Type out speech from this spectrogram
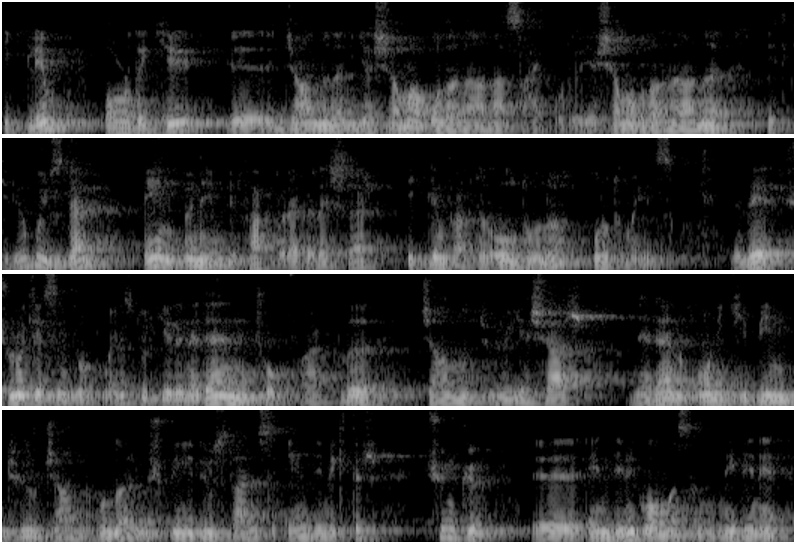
iklim oradaki e, canlının yaşama olanağına sahip oluyor. Yaşama olanağını etkiliyor. Bu yüzden en önemli faktör arkadaşlar iklim faktörü olduğunu unutmayız. Ve şunu kesinlikle unutmayınız. Türkiye'de neden çok farklı canlı türü yaşar? Neden 12 bin tür canlı? Bunların 3700 tanesi endemiktir. Çünkü e, endemik olmasının nedeni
